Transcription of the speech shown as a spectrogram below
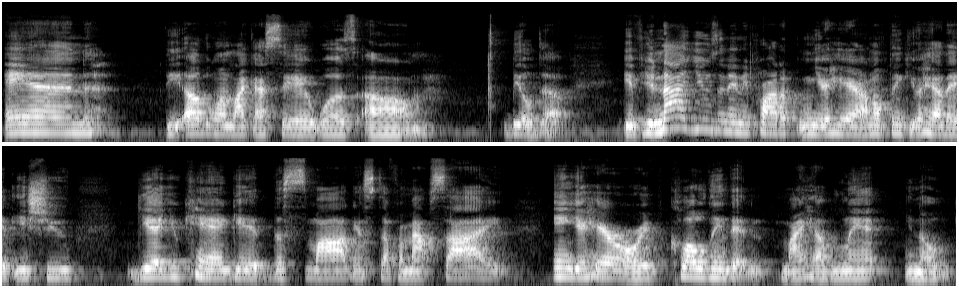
And the other one, like I said, was um, buildup. If you're not using any product in your hair, I don't think you'll have that issue. Yeah, you can get the smog and stuff from outside in your hair or if clothing that might have lint, you know,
